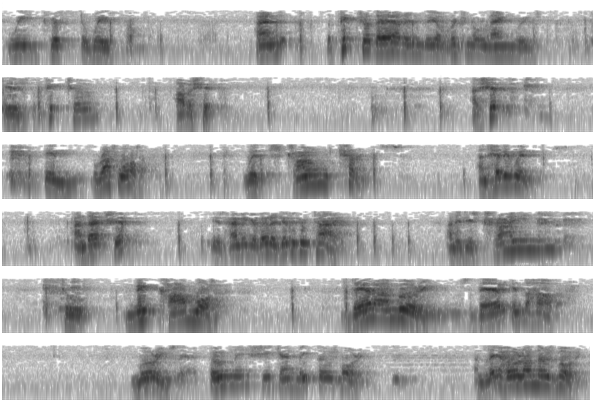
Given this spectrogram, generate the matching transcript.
we drift away from them. And the picture there in the original language is the picture of a ship. A ship in rough water with strong currents and heavy winds. And that ship is having a very difficult time. And it is trying to make calm water. There are moorings there in the harbor. Moorings there. Only she can meet those moorings and lay hold on those moorings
